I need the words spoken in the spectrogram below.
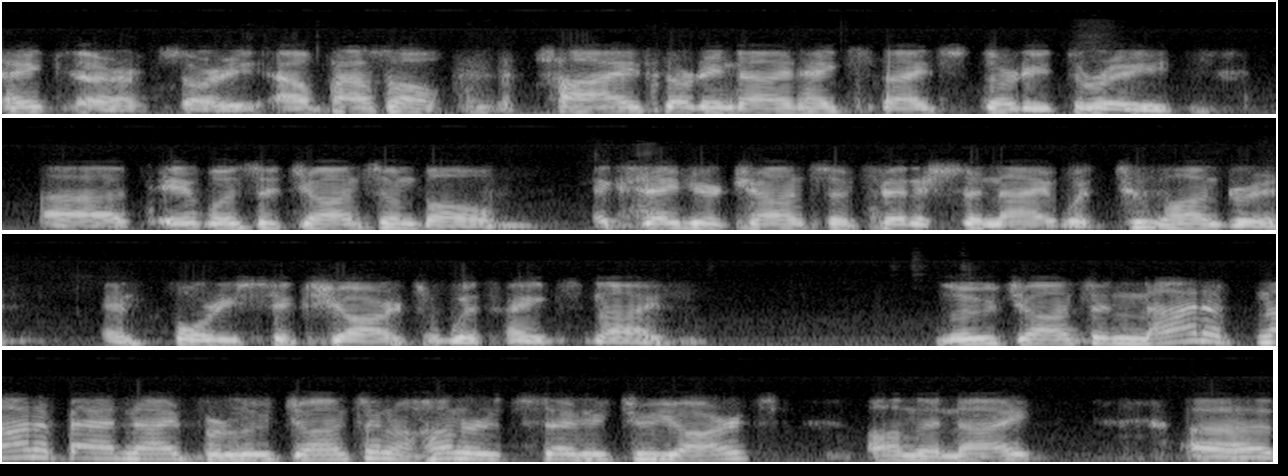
Hank, or, sorry, El Paso High 39, Hanks Knights 33. Uh, it was a Johnson Bowl. Xavier Johnson finished the night with 246 yards with Hanks Knights. Lou Johnson, not a not a bad night for Lou Johnson, 172 yards on the night. Uh,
